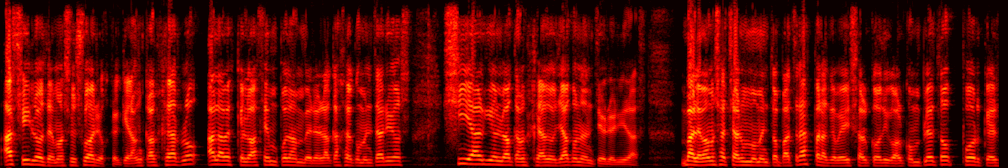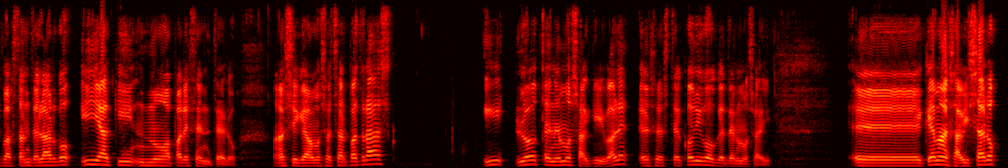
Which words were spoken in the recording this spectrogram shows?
Así los demás usuarios que quieran canjearlo, a la vez que lo hacen puedan ver en la caja de comentarios si alguien lo ha canjeado ya con anterioridad. Vale, vamos a echar un momento para atrás para que veáis el código completo porque es bastante largo y aquí no aparece entero. Así que vamos a echar para atrás y lo tenemos aquí, ¿vale? Es este código que tenemos ahí. Eh, ¿Qué más? Avisaros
